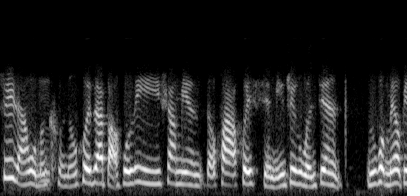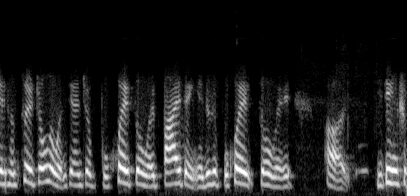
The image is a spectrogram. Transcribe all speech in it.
虽然我们可能会在保护利益上面的话，会写明这个文件如果没有变成最终的文件，就不会作为 binding，也就是不会作为呃。一定是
